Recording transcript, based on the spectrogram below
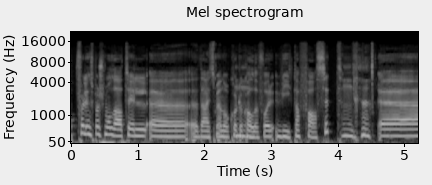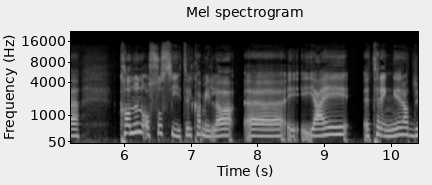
Oppfølgingsspørsmål da til uh, deg som jeg nå kommer til å kalle for Vita Fasit. Eh, kan hun også si til Camilla uh, jeg trenger at du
